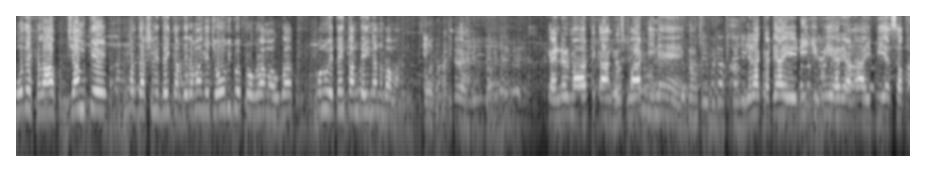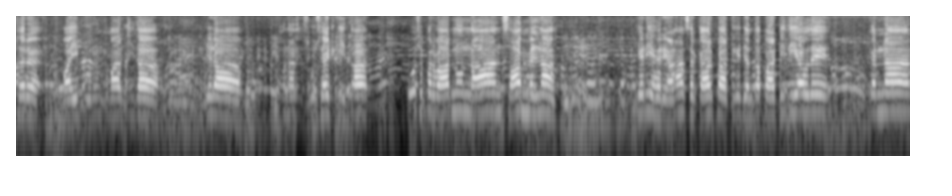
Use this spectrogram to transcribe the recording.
ਉਹਦੇ ਖਿਲਾਫ ਜੰਮ ਕੇ ਪ੍ਰਦਰਸ਼ਨ ਇਦਾਂ ਹੀ ਕਰਦੇ ਰਵਾਂਗੇ, ਜੋ ਵੀ ਕੋਈ ਪ੍ਰੋਗਰਾਮ ਆਊਗਾ, ਉਹਨੂੰ ਇਦਾਂ ਹੀ ਤਨਦੇਹੀ ਨਾਲ ਨਿਭਾਵਾਂਗੇ। ਕੈਂਡਲ ਮਾਰਚ ਕਾਂਗਰਸ ਪਾਰਟੀ ਨੇ ਜਿਹੜਾ ਕੱਢਿਆ ਏਡੀਜੀਪੀ ਹਰਿਆਣਾ ਆਈਪੀਐਸ ਅਫਸਰ ਬਾਈ ਪੂਰਨ ਕੁਮਾਰ ਜੀ ਦਾ ਜਿਹੜਾ ਉਹਨਾਂ ਨੇ ਸੁਸਾਈਡ ਕੀਤਾ, ਉਸ ਪਰਿਵਾਰ ਨੂੰ ਨਾ ਇਨਸਾਫ ਮਿਲਣਾ ਜਿਹੜੀ ਹਰਿਆਣਾ ਸਰਕਾਰ ਭਾਰਤੀ ਜਨਤਾ ਪਾਰਟੀ ਦੀ ਆ ਉਹਦੇ ਕੰਨਾਂ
